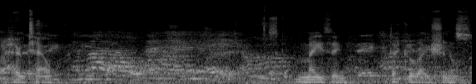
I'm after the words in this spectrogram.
a hotel. It's got amazing decorations.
